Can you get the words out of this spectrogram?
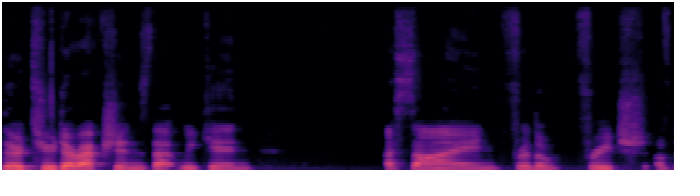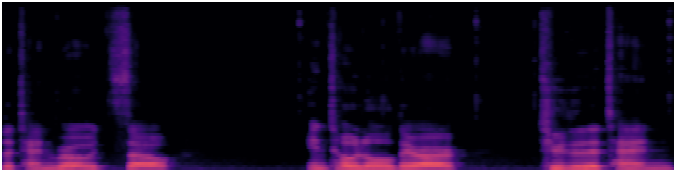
there are two directions that we can assign for the for each of the 10 roads. So in total there are 2 to the 10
